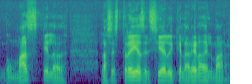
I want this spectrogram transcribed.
más que las estrellas del cielo y que la arena del mar.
